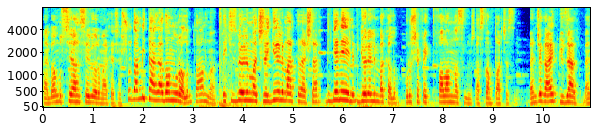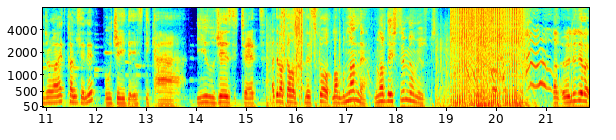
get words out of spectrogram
yani ben bu siyahı seviyorum arkadaşlar. Şuradan bir tane adam vuralım tamam mı? 8'li ölüm maçına girelim arkadaşlar. Bir deneyelim. Bir görelim bakalım. Vuruş efekti falan nasılmış aslan parçası. Bence gayet güzel. Bence gayet kaliteli. UC'yi de ezdik ha. İyi UC ezdik chat. Hadi bakalım let's go. Lan bunlar ne? Bunları değiştiremiyor muyuz biz? Lan öldü diye bak.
